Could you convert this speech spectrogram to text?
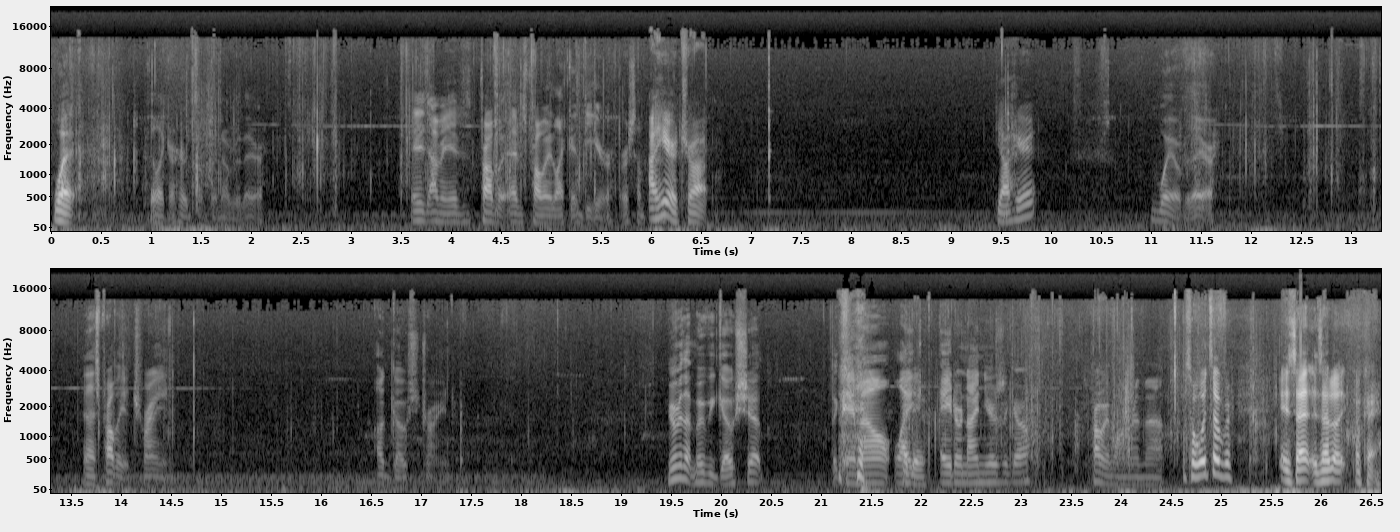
what? I feel like I heard something over there. It, I mean, it's probably it's probably like a deer or something. I hear a truck. Y'all hear it? way over there. And that's probably a train. A ghost train. You remember that movie Ghost Ship that came out like eight or nine years ago? Probably longer than that. So what's over? Is that is that a, okay?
